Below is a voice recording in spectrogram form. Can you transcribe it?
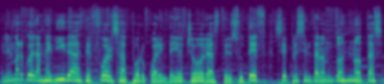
En el marco de las medidas de fuerzas por 48 horas del SUTEF, se presentaron dos notas,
